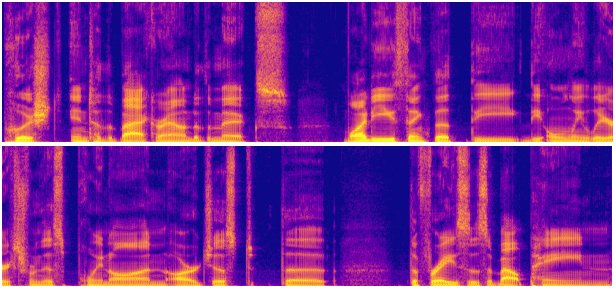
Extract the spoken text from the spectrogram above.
pushed into the background of the mix? Why do you think that the the only lyrics from this point on are just the the phrases about pain?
